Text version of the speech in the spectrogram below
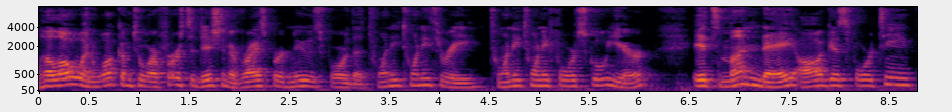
Well, hello and welcome to our first edition of Ricebird News for the 2023-2024 school year. It's Monday, August 14th,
